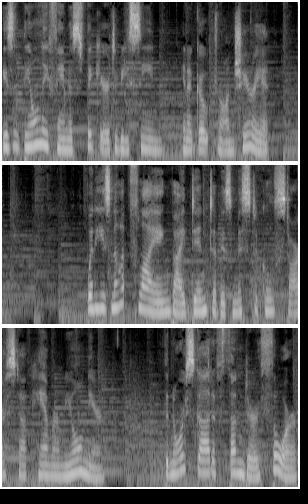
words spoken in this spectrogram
isn't the only famous figure to be seen in a goat drawn chariot. When he's not flying by dint of his mystical star stuff hammer Mjolnir, the Norse god of thunder, Thor,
